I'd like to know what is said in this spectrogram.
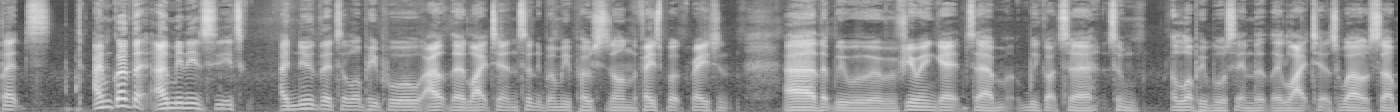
but I'm glad that I mean it's it's. I knew that a lot of people out there liked it, and certainly when we posted on the Facebook page uh, that we were reviewing it, um, we got some a lot of people saying that they liked it as well. So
